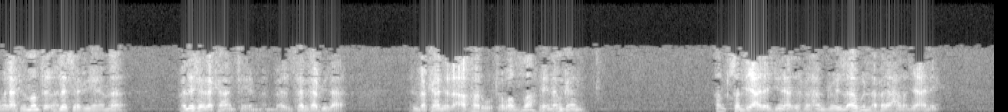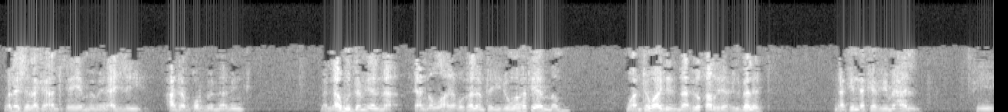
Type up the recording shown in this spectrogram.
ولكن المنطقة ليس فيها ماء فليس لك أن تيمم بل تذهب إلى المكان الآخر وتوضأ فإن أمكن أن تصلي على الجنازة فالحمد لله ولا فلا حرج عليك. وليس لك أن تتيمم من أجل عدم قرب الماء منك. بل لا بد من الماء لأن الله يقول فلم تجدوا ماء فتيمموا وأنت واجد الماء في القرية في البلد لكنك في محل في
